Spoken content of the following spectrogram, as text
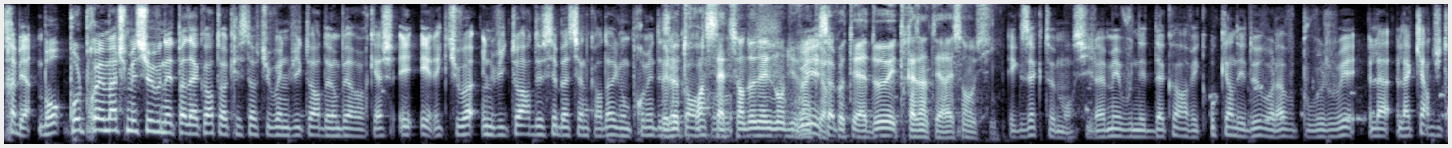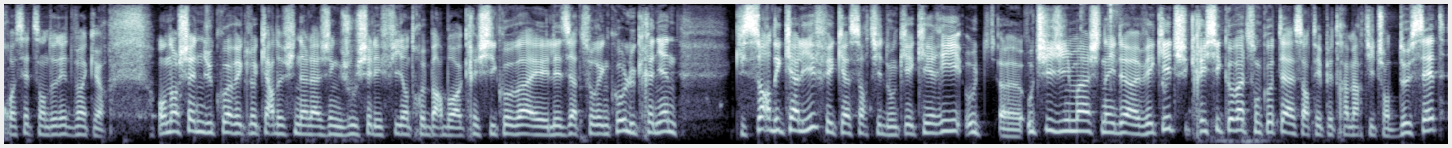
Très bien. Bon, pour le premier match, messieurs, vous n'êtes pas d'accord. Toi, Christophe, tu vois une victoire de Humbert Urkash. Et Eric, tu vois une victoire de Sébastien Corda. Ils ont premier Mais le désaccord entre 3-7, vous. sans donner le nom du Oui, vainqueur, ça- côté à 2 est très intéressant aussi. Exactement. Si jamais vous n'êtes d'accord avec aucun des deux, voilà, vous pouvez jouer la, la carte du 3-7 sans donner de vainqueur. On enchaîne du coup avec le quart de finale à Zhengzhou chez les filles entre Barbara Krejcikova et Lesia Tsurenko, l'Ukrainienne qui sort des qualifs et qui a sorti donc Ekeri, Uch- euh, Uchijima, Schneider et Vekic. Krejcikova de son côté a sorti Petra Martic en 2-7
